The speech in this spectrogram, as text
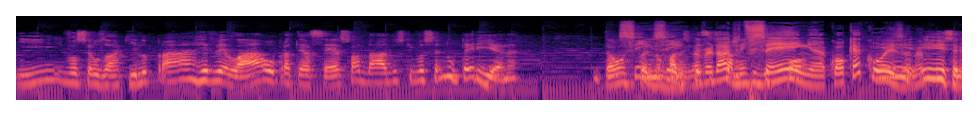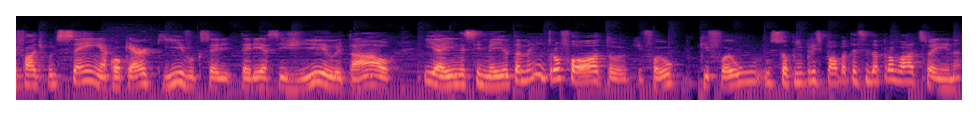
e você usar aquilo para revelar ou para ter acesso a dados que você não teria, né? Então, sim, tipo, ele não sim. fala especificamente Na verdade, de senha, de... qualquer coisa, e, né? Isso, ele fala tipo de senha, qualquer arquivo que seria, teria sigilo e tal. E aí nesse meio também entrou foto, que foi o, que foi o estopim principal para ter sido aprovado isso aí, né?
